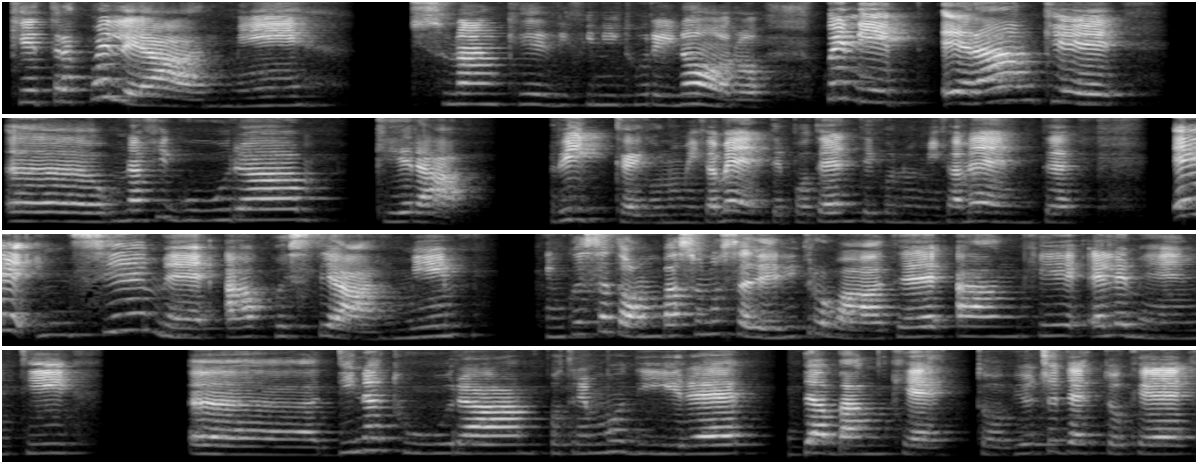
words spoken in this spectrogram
che tra quelle armi ci sono anche rifiniture in oro. Quindi era anche eh, una figura che era ricca economicamente, potente economicamente. E insieme a queste armi in questa tomba sono state ritrovate anche elementi eh, di natura, potremmo dire, da banchetto. Vi ho già detto che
